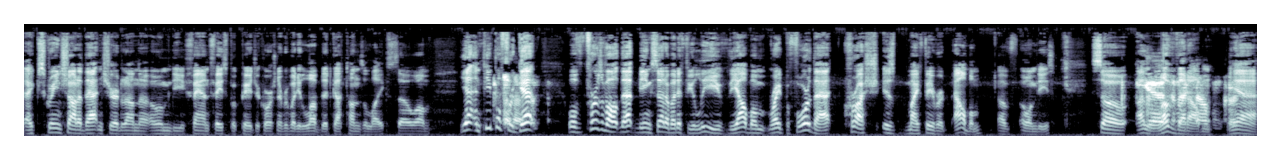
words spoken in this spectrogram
I screenshotted that and shared it on the OMD fan Facebook page, of course, and everybody loved it, got tons of likes. So um, yeah, and people forget. Well, first of all, that being said about "If You Leave," the album right before that, "Crush," is my favorite album of OMD's. So I Yeah, love that nice album. album, Yeah,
